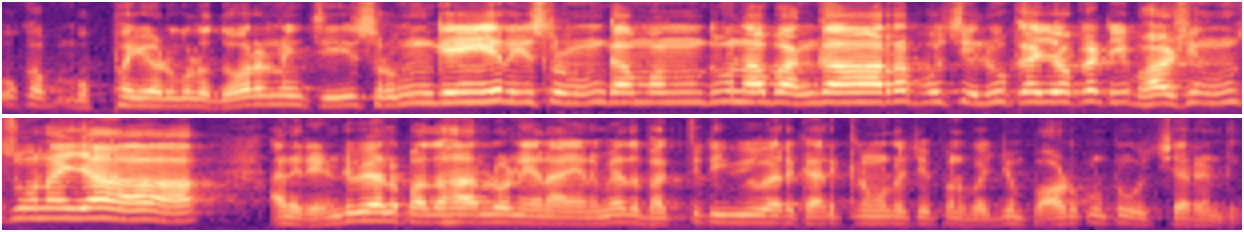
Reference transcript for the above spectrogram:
ఒక ముప్పై అడుగుల దూరం నుంచి శృంగేరి శృంగమందున బంగారపు చిలుకయొకటి భాషించునయా అని రెండు వేల పదహారులో నేను ఆయన మీద భక్తి టీవీ వారి కార్యక్రమంలో చెప్పిన పద్యం పాడుకుంటూ వచ్చారండి.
